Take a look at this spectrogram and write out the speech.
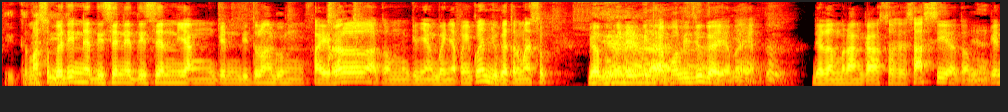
Itu Termasuk berarti netizen-netizen yang mungkin di Tulungagung viral atau mungkin yang banyak pengikutnya juga termasuk gabungan Iya. dari Mitra Polri juga ya Pak Iya, ya? betul. Dalam rangka sosialisasi atau Iya, mungkin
